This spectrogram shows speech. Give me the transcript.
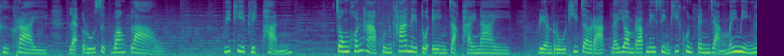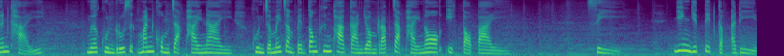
คือใคร และรู้สึกว่างเปล่า วิธีพลิกผัน จงค้นหาคุณค่าในตัวเองจากภายใน เรียนรู้ที่จะรักและยอมรับในสิ่งที่คุณเป็นอย่างไม่มีเงื่อนไข เมื่อคุณรู้สึกมั่นคงจากภายใน คุณจะไม่จำเป็นต้องพึ่งพาการยอมรับจากภายนอกอีกต่อไป 4. ยิ่งยึดติดกับอดีต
